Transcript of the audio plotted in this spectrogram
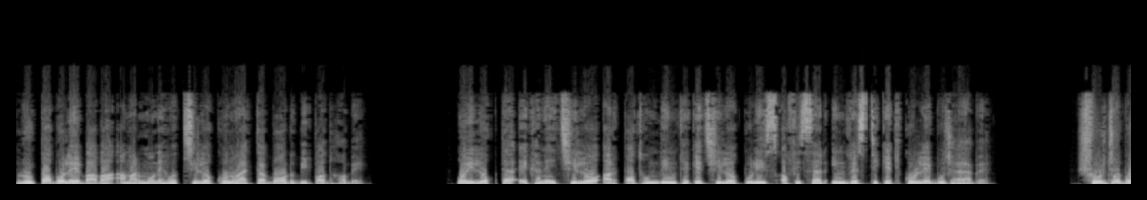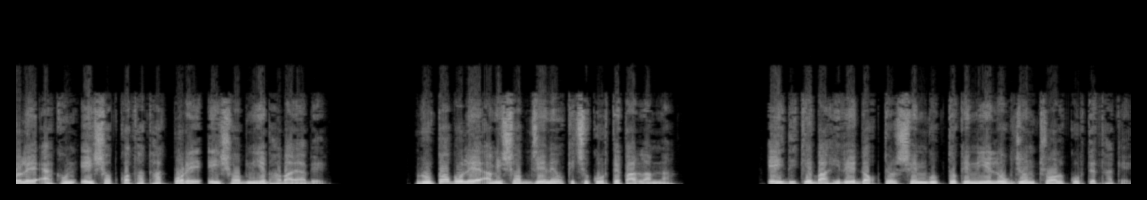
রূপা বলে, বাবা, আমার মনে হচ্ছিল কোনো একটা বড় বিপদ হবে। ওই লোকটা এখানেই ছিল আর প্রথম দিন থেকে ছিল পুলিশ অফিসার ইনভেস্টিগেট করলে বোঝা যাবে। সূর্য বলে, এখন এইসব কথা থাক পরে এইসব নিয়ে ভাবা যাবে। রূপা বলে, আমি সব জেনেও কিছু করতে পারলাম না। এইদিকে বাহিরে ডক্টর সেনগুপ্তকে নিয়ে লোকজন ট্রল করতে থাকে।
